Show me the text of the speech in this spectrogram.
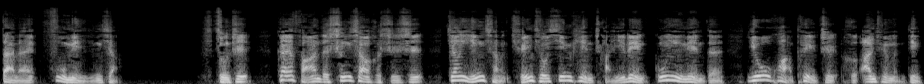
带来负面影响。总之，该法案的生效和实施将影响全球芯片产业链供应链的优化配置和安全稳定。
